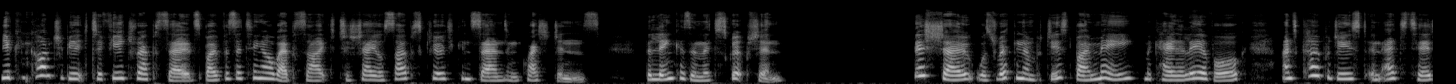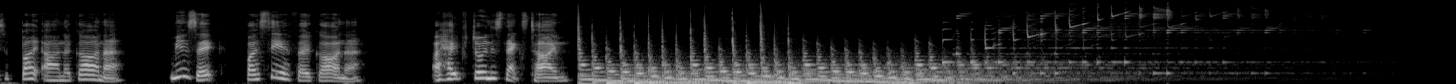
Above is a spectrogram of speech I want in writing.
You can contribute to future episodes by visiting our website to share your cybersecurity concerns and questions. The link is in the description. This show was written and produced by me, Michala Liavaag, and co produced and edited by Anna Garner. Music by CFO Garner. I hope you join us next time.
